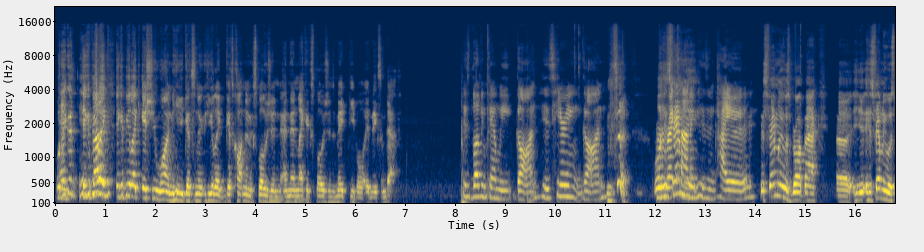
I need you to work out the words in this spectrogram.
Well, they could it could be like it could be like issue one. He gets in, he like gets caught in an explosion, and then like explosions make people. It makes him deaf. His loving family gone. His hearing gone. well, his retconning family, his entire. His family was brought back. Uh, his family was.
